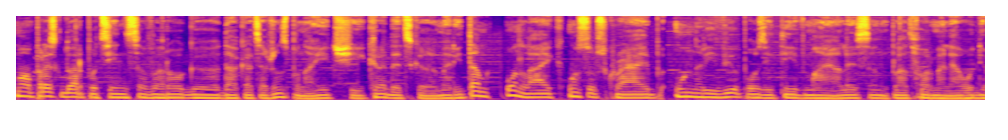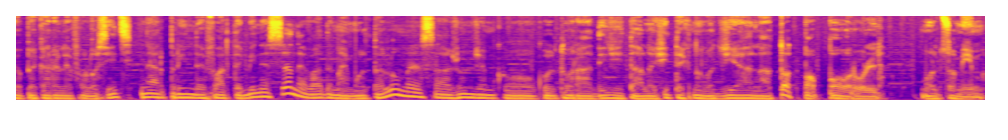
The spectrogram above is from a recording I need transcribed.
Mă opresc doar puțin să vă rog, dacă ați ajuns până aici și credeți că merităm, un like, un subscribe, un review pozitiv, mai ales în platformele audio pe care le folosiți. Ne-ar prinde foarte bine să ne vadă mai multă lume, să ajungem cu cultura digitală și tehnologia la tot poporul. Mulțumim!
